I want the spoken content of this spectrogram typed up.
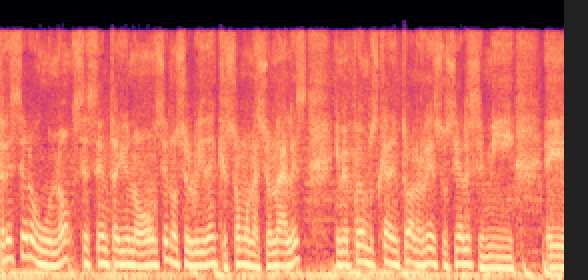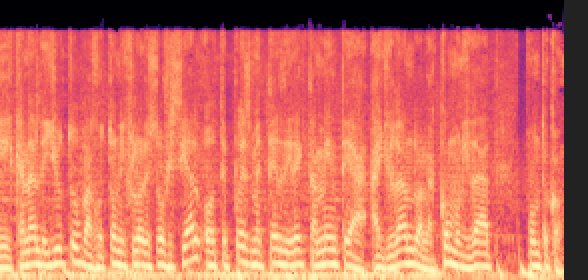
301 6111 no se olviden que somos nacionales y me pueden buscar en todas las redes sociales en mi eh, canal de YouTube bajo Tony Flores Oficial o te puedes meter directamente a ayudando a la comunidad.com.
